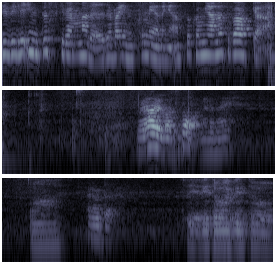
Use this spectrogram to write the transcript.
Vi ville inte skrämma dig, det var inte meningen. Så kom gärna tillbaka. Var det här var ett barn eller nej? Nej. Är det inte? Det är inte, var- inte var-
